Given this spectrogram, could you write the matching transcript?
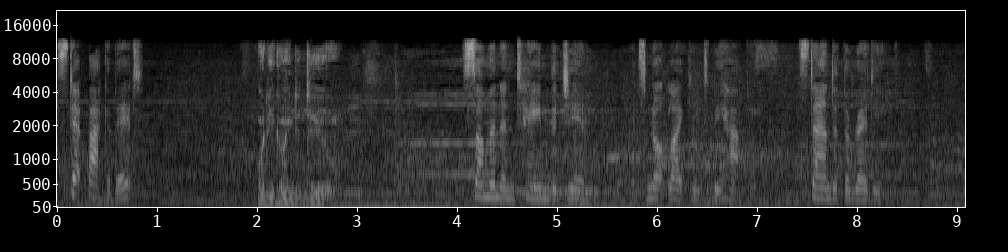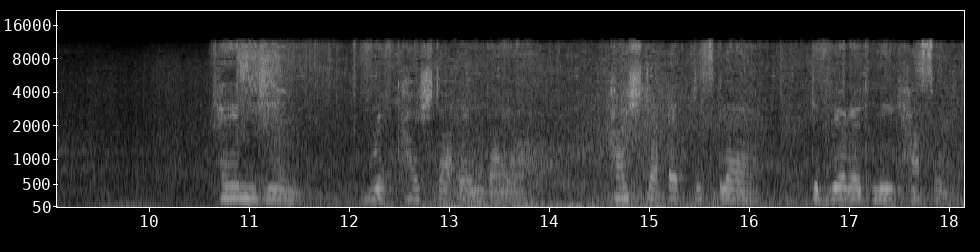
Step back a bit. What are you going to do? Summon and tame the Jinn. It's not likely to be happy. Stand at the ready. Ken Jin, Rif Kaishta Kaishta Et Disglair, Devired Mi Castle.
